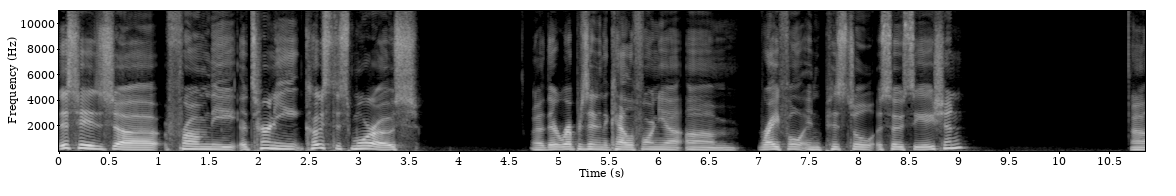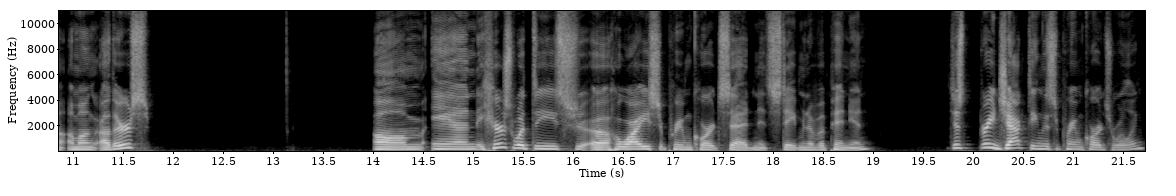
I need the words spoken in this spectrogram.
This is uh, from the attorney Kostas Moros. Uh, they're representing the California um, Rifle and Pistol Association, uh, among others. Um, and here's what the uh, Hawaii Supreme Court said in its statement of opinion, just rejecting the Supreme Court's ruling,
